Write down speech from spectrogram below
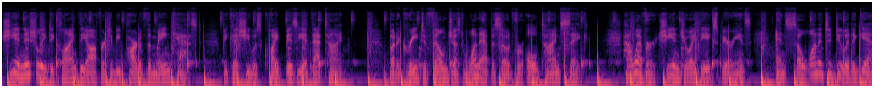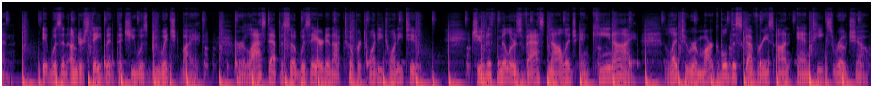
She initially declined the offer to be part of the main cast because she was quite busy at that time, but agreed to film just one episode for old time's sake. However, she enjoyed the experience and so wanted to do it again. It was an understatement that she was bewitched by it. Her last episode was aired in October 2022. Judith Miller's vast knowledge and keen eye led to remarkable discoveries on Antiques Roadshow.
